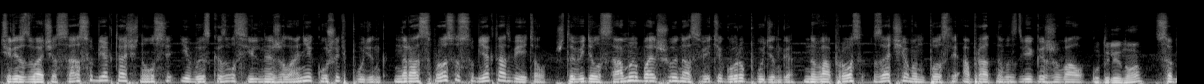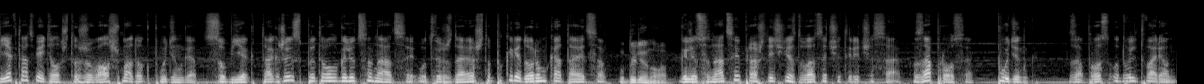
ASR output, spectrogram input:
Через два часа субъект очнулся и высказал сильное желание кушать пудинг. На расспросы субъект ответил, что видел самую большую на свете гору пудинга. На вопрос, зачем он после обратного сдвига жевал, Удалено. Субъект ответил, что жевал шматок пудинга. Субъект также испытывал галлюцинации, утверждая, что по коридорам катается. Удалено. Галлюцинации прошли через 24 часа. Запросы. Пудинг. Запрос удовлетворен.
